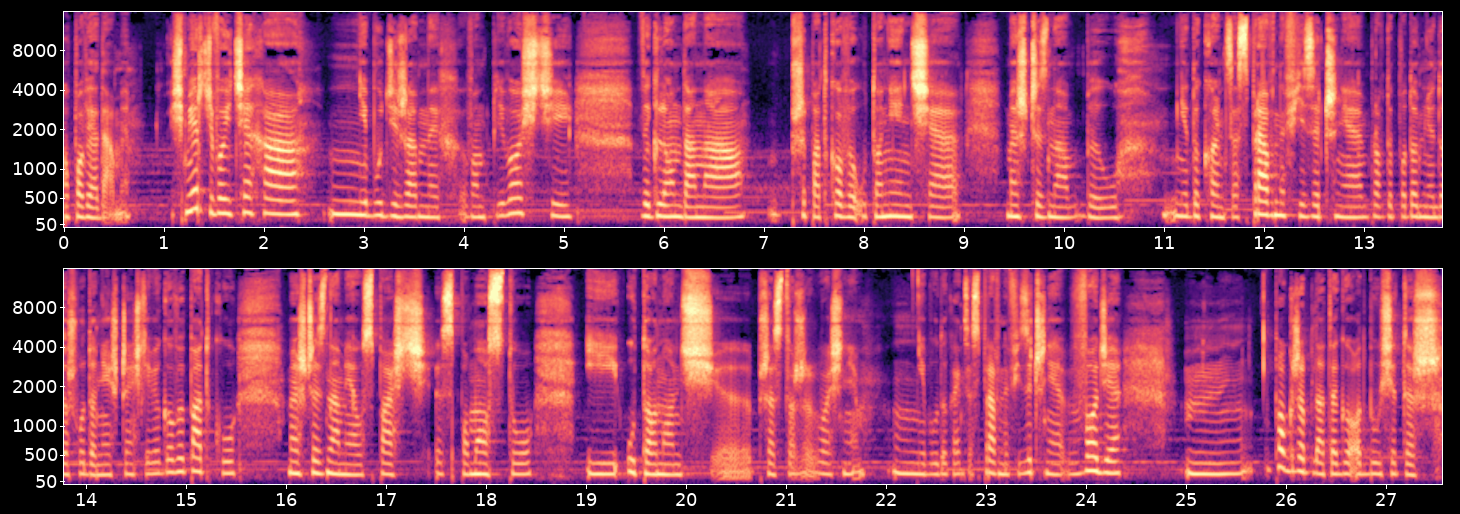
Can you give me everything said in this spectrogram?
opowiadamy. Śmierć Wojciecha nie budzi żadnych wątpliwości. Wygląda na przypadkowe utonięcie. Mężczyzna był nie do końca sprawny fizycznie, prawdopodobnie doszło do nieszczęśliwego wypadku. Mężczyzna miał spaść z pomostu i utonąć e, przez to, że właśnie nie był do końca sprawny fizycznie w wodzie. Mm, pogrzeb dlatego odbył się też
